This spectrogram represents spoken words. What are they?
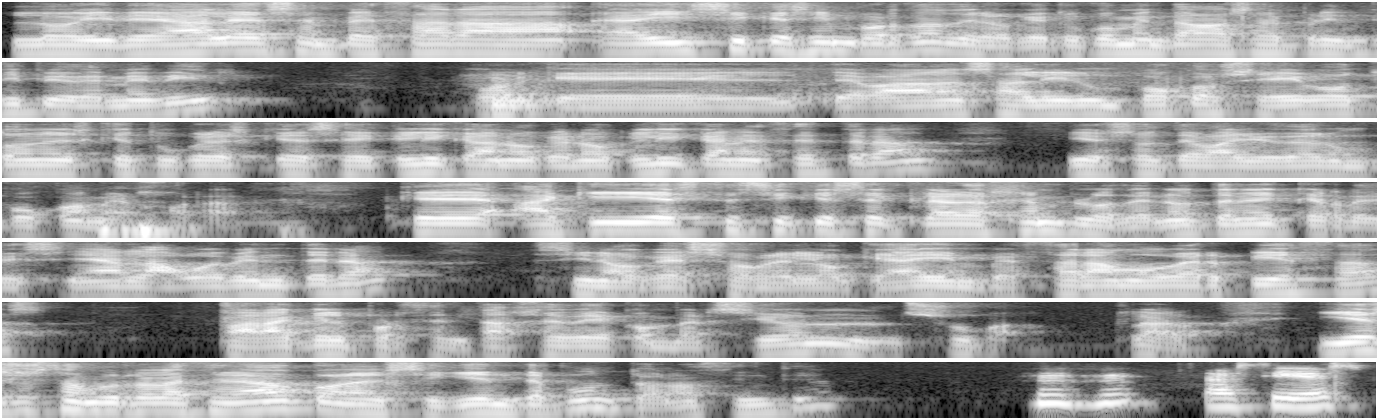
lo ideal es empezar a... Ahí sí que es importante lo que tú comentabas al principio de medir, porque te van a salir un poco si hay botones que tú crees que se clican o que no clican, etcétera, y eso te va a ayudar un poco a mejorar. Que aquí este sí que es el claro ejemplo de no tener que rediseñar la web entera, sino que sobre lo que hay empezar a mover piezas para que el porcentaje de conversión suba, claro. Y eso está muy relacionado con el siguiente punto, ¿no, Cintia? Así es,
